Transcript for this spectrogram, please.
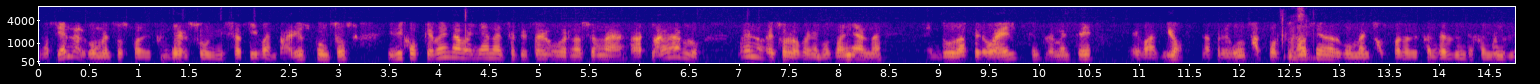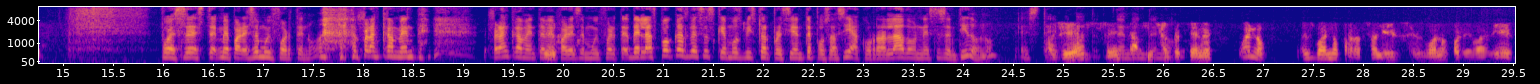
no tiene argumentos para defender su iniciativa en varios puntos y dijo que venga mañana el secretario de Gobernación a, aclararlo. Bueno, eso lo veremos mañana, sin duda, pero él simplemente evadió la pregunta porque no tiene argumentos para defender lo indefendible. Pues este me parece muy fuerte, ¿no? francamente, francamente me parece muy fuerte. De las pocas veces que hemos visto al presidente, pues así acorralado en ese sentido, ¿no? Este, así es, sí, siempre tiene. Bueno, es bueno para salirse, es bueno para evadir,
